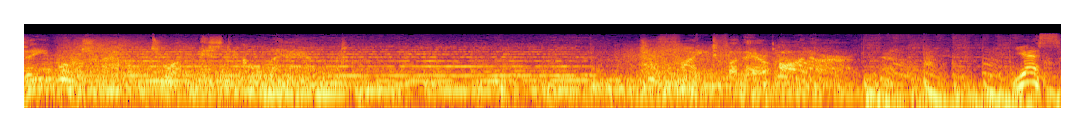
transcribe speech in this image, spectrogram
They will travel to a mystical land to fight for their honor. Yes,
